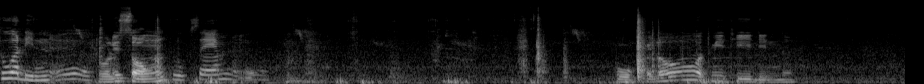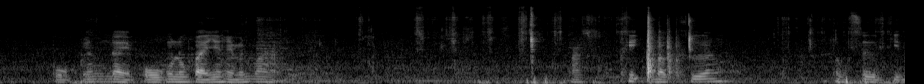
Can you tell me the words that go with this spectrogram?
ทั่วดิน เออตัวลิสง ถูกแซมน่ะเออปลูกไปโลดมีที่ดินนะปลูกยังได้ปลูกมันลงไปอยังให้มันว่างปักพริกบักเขือต้องซื้อกิน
